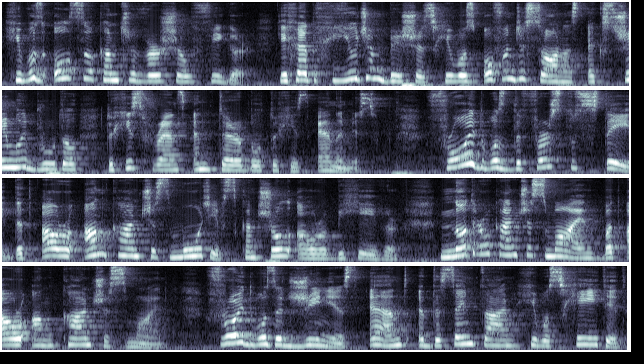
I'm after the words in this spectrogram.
He was also a controversial figure. He had huge ambitions, he was often dishonest, extremely brutal to his friends, and terrible to his enemies. Freud was the first to state that our unconscious motives control our behavior. Not our conscious mind, but our unconscious mind. Freud was a genius and at the same time he was hated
